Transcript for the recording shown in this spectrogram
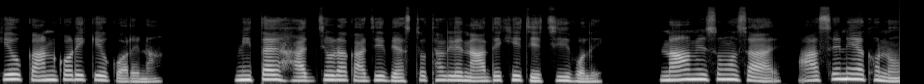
কেউ কান করে, কেউ করে না। নিতায় হাত জোড়া কাজে ব্যস্ত থাকলে না দেখে চেঁচিয়ে বলে, না মেসমশাই আসেনি এখনও।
